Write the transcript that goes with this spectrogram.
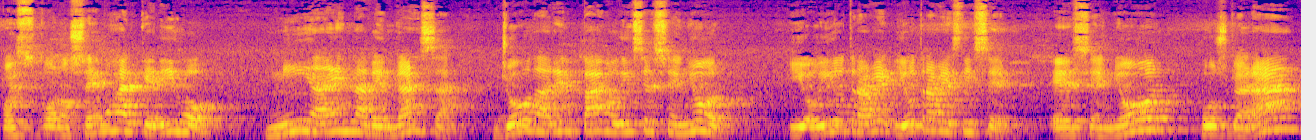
Pues conocemos al que dijo, mía es la venganza, yo daré el pago, dice el Señor. Y oí otra vez, y otra vez dice, el Señor juzgará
